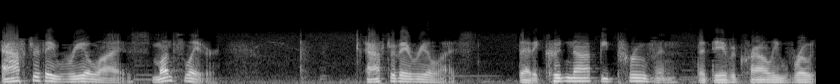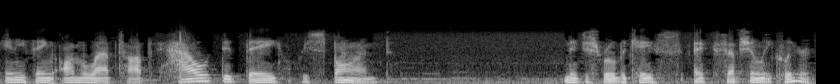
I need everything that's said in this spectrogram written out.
After they realized, months later, after they realized that it could not be proven that David Crowley wrote anything on the laptop, how did they respond? They just ruled the case exceptionally clear.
